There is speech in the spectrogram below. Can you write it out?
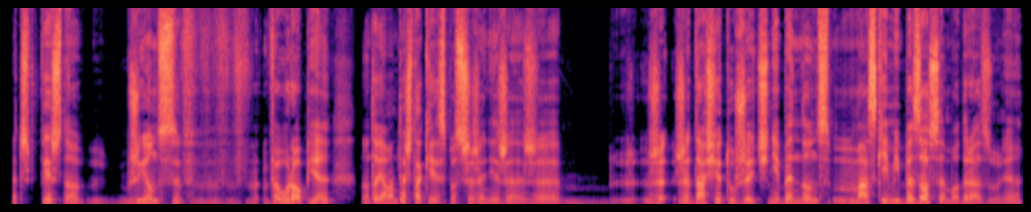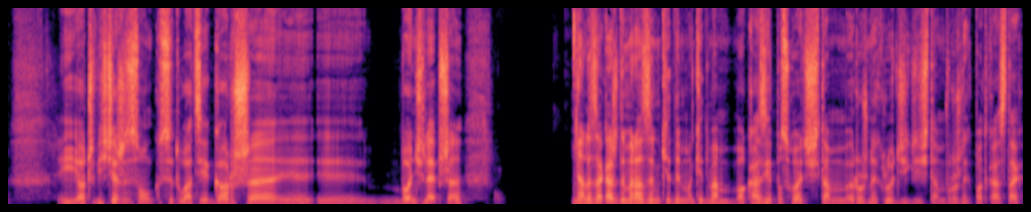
Znaczy, wiesz, no, żyjąc w, w, w Europie, no to ja mam też takie spostrzeżenie, że, że, że, że da się tu żyć, nie będąc maskiem i bezosem od razu, nie? I oczywiście, że są sytuacje gorsze yy, bądź lepsze, ale za każdym razem, kiedy, kiedy mam okazję posłuchać tam różnych ludzi gdzieś tam w różnych podcastach,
